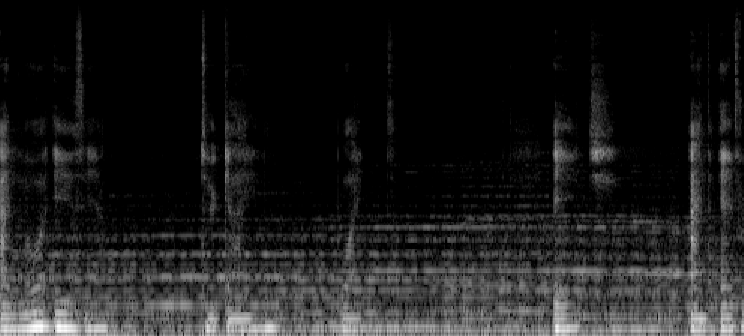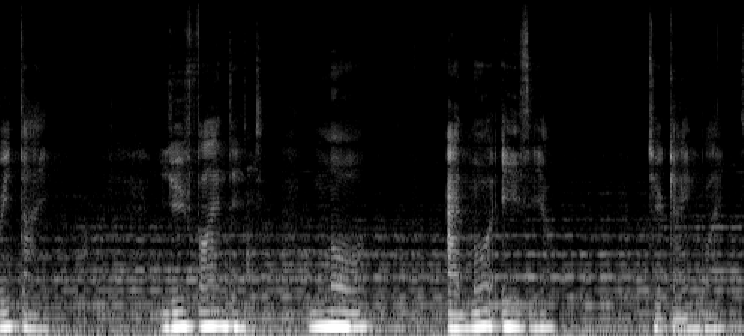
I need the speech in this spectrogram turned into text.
and more easier to gain weight. You find it more and more easier to gain weight,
